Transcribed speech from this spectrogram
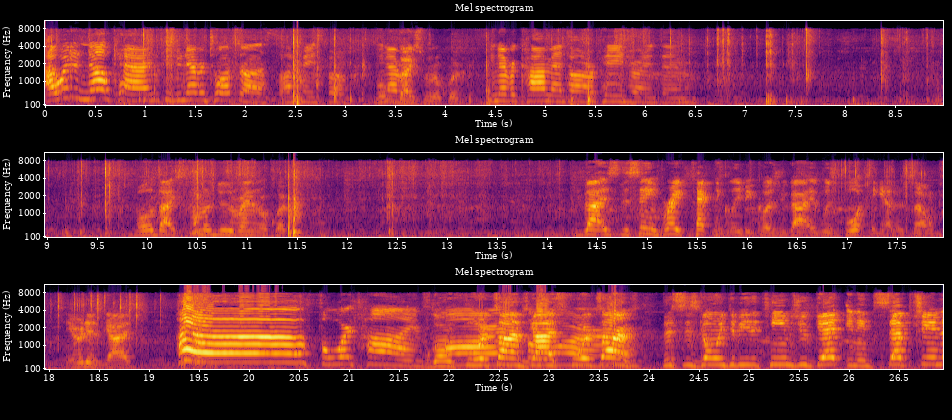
I wouldn't know, Karen, because you never talk to us on Facebook. You Roll never, dice real quick. you never comment on our page or anything. Roll the dice. I'm gonna do the random real quick. You got it's the same break technically because you got it was bought together. So here it is, guys. Oh, four times. We're going four times, guys. Four times. This is going to be the teams you get in Inception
